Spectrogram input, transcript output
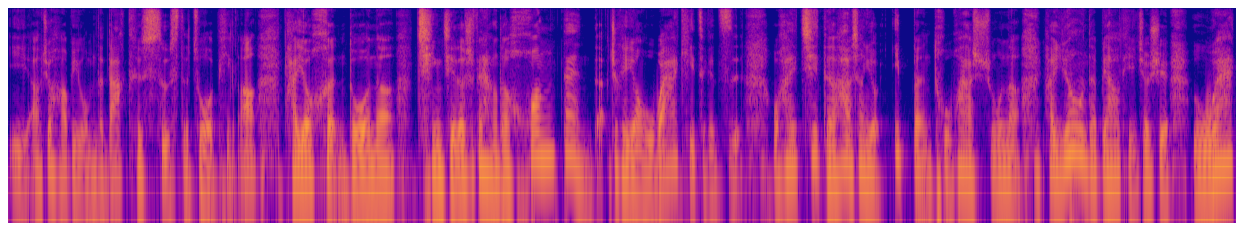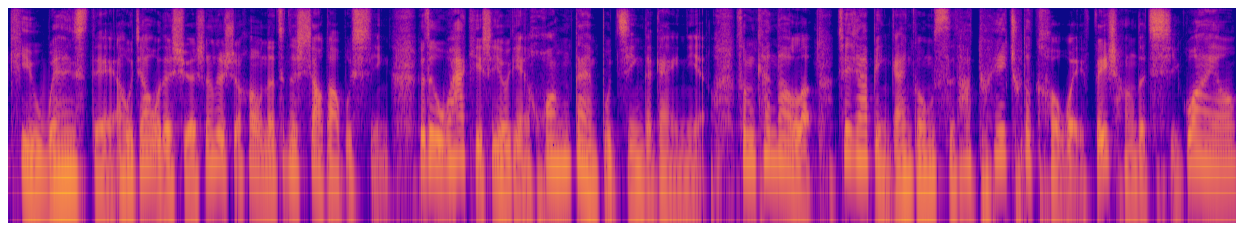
异啊，就好比我们的 Doctor Seuss 的作品啊，它有很多呢情节都是非常的荒诞的，就可以用 wacky 这个字。我还记得好像有一本图画书呢，它用的标题就是 Wacky Wednesday 啊，我。教我的学生的时候呢，真的笑到不行。就这个 wacky 是有一点荒诞不经的概念，所以我们看到了这家饼干公司它推出的口味非常的奇怪哦。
